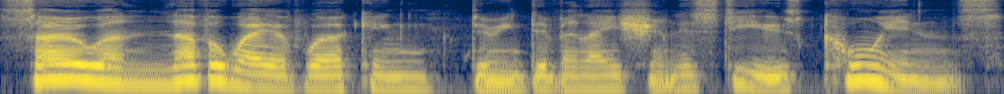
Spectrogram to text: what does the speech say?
So, another way of working doing divination is to use coins.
